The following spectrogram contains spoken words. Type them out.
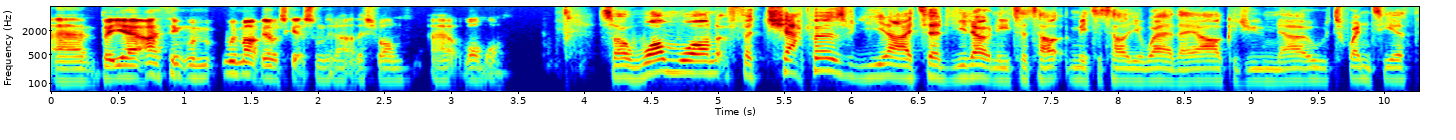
Um, but yeah, I think we, we might be able to get something out of this one. Uh, one one. So one one for Chappers United. You don't need to tell me to tell you where they are because you know twentieth.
